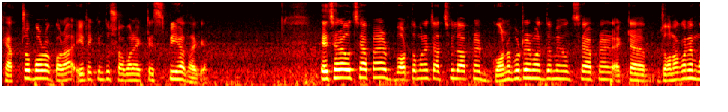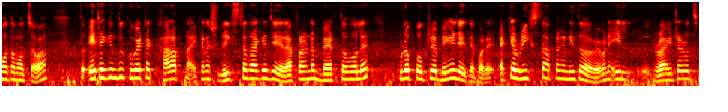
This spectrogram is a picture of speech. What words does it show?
ক্ষেত্র বড় করা, এটা কিন্তু সবার একটা স্পৃহা থাকে। এছাড়া হচ্ছে আপনার বর্তমানে চাচ্ছিল আপনার গণভোটের মাধ্যমে হচ্ছে আপনার একটা জনগণের মতামত চাওয়া। তো এটা কিন্তু খুব একটা খারাপ না। এখানে রিক্সটা থাকে যে রেফারেন্ডাম ব্যর্থ হলে পুরো প্রক্রিয়া ভেঙে যেতে পারে। একটা রিস্ক তো আপনাকে নিতে হবে। মানে এই রাইটার হচ্ছে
